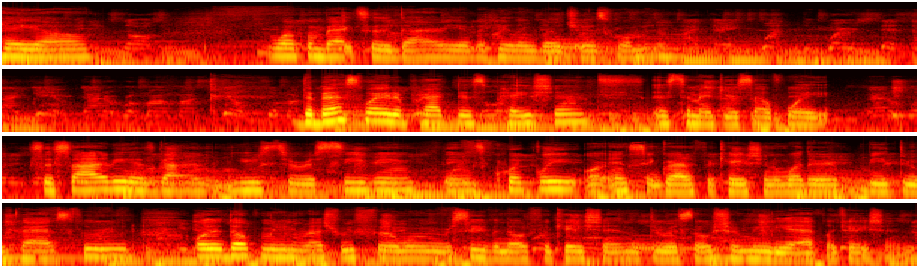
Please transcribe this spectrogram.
Hey y'all. Welcome back to the Diary of a Healing Virtuous Woman. The best way to practice patience is to make yourself wait. Society has gotten used to receiving things quickly or instant gratification, whether it be through fast food or the dopamine rush we feel when we receive a notification through a social media application.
